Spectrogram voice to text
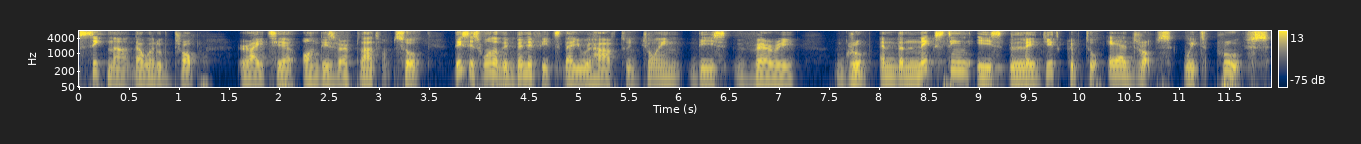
signal that going to drop right here on this very platform. So this is one of the benefits that you will have to join this very group. And the next thing is legit crypto airdrops with proofs.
